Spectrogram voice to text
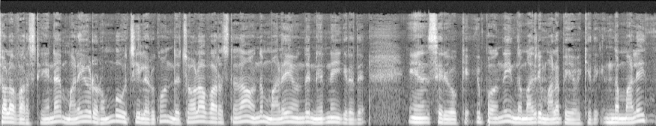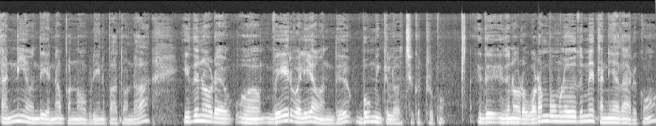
சோலா ஃபாரஸ்ட் ஏன்னா மலையோட ரொம்ப உச்சியில் இருக்கும். இந்த சோலா ஃபாரஸ்ட்டு தான் வந்து மலையை வந்து நிர்ணயிக்கிறது. சரி ஓகே. இப்போ வந்து இந்த மாதிரி மழை பெய்ய வைக்கிது. இந்த மழை தண்ணியை வந்து என்ன பண்ணும் அப்படின்னு பார்த்தோன்னா இதனோட வேர் வழியாக வந்து பூமிக்குள்ளே வச்சுக்கிட்டு இருக்கோம். இது இதனோட உடம்பு முழுவதுமே தண்ணியாக தான் இருக்கும்.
